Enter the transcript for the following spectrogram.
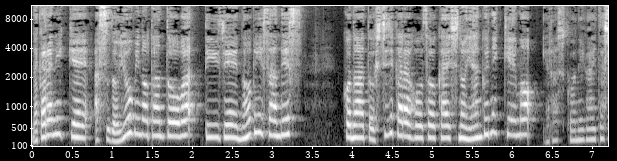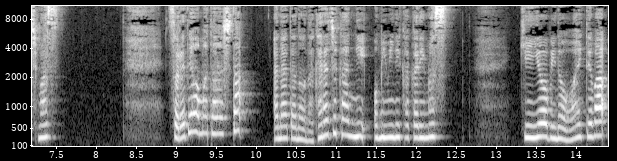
ながら日経明日土曜日の担当は DJ のびーさんです。この後7時から放送開始のヤング日経もよろしくお願いいたします。それではまた明日、あなたのながら時間にお耳にかかります。金曜日のお相手は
